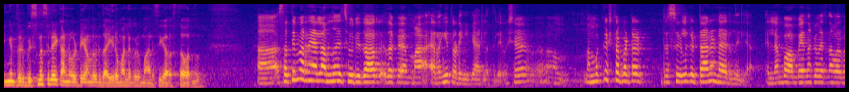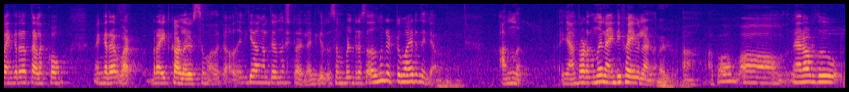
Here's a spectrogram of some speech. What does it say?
ഇങ്ങനത്തെ ഒരു ബിസിനസ്സിലേക്ക് കൺവേർട്ട് ചെയ്യാനുള്ള ഒരു ധൈര്യം അല്ലെങ്കിൽ ഒരു മാനസികാവസ്ഥ വന്നത്? സത്യം പറഞ്ഞാൽ അന്ന് ചുരിദാർ ഇതൊക്കെ ഇറങ്ങി തുടങ്ങി കേരളത്തിൽ പക്ഷേ നമുക്ക് ഇഷ്ടപ്പെട്ട ഡ്രസ്സുകൾ കിട്ടാനുണ്ടായിരുന്നില്ല. എല്ലാം ബോംബെ നിന്നൊക്കെ വരുന്നവർ ഭയങ്കര തിളക്കവും ഭയങ്കര ബ്രൈറ്റ് കളേഴ്സും അതൊക്കെ. അത് എനിക്ക് അങ്ങനത്തെ ഒന്നും ഇഷ്ടമല്ല. എനിക്കൊരു സിമ്പിൾ ഡ്രസ്സ് അതൊന്നും കിട്ടുമായിരുന്നില്ല. അന്ന്. ഞാൻ തുടങ്ങുന്നത് നയന്റി ഫൈവിലാണ്. ആ അപ്പോൾ ഞാൻ അവിടുത്തെ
